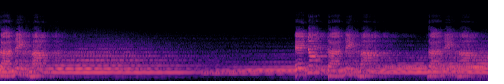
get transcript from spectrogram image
d'anima. E non d'anima, d'anima.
